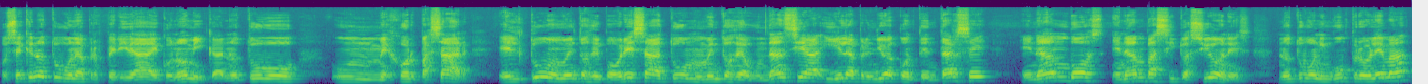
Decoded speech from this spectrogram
O sea que no tuvo una prosperidad económica, no tuvo un mejor pasar. Él tuvo momentos de pobreza, tuvo momentos de abundancia y él aprendió a contentarse en ambos, en ambas situaciones. No tuvo ningún problema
